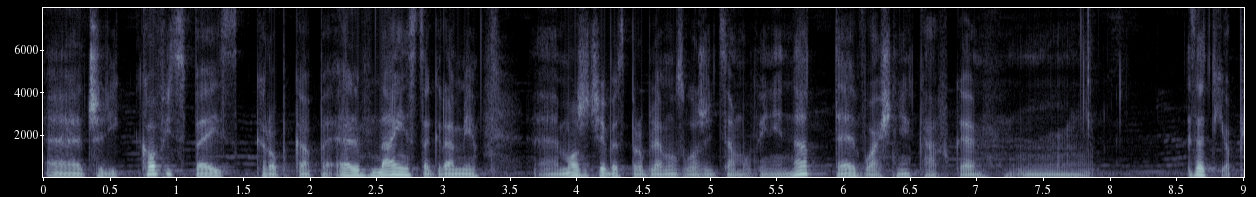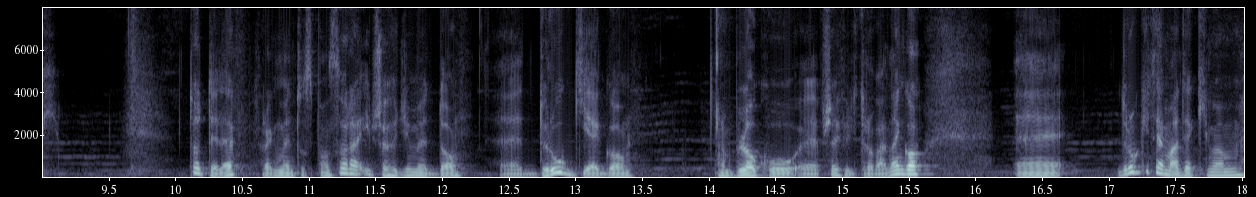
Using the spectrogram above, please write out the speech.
e, czyli coffeespace.pl na Instagramie. E, możecie bez problemu złożyć zamówienie na tę właśnie kawkę mm, z Etiopii. To tyle fragmentu sponsora i przechodzimy do e, drugiego bloku przefiltrowanego. Drugi temat, jaki mam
